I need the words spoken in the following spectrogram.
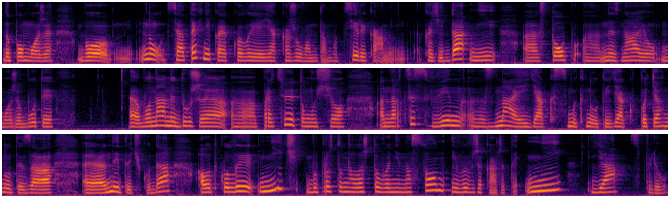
допоможе. Бо ну, ця техніка, коли я кажу вам там от сірий камінь, кажіть да, ні, е, стоп, е, не знаю, може бути. Е, Вона не дуже е, працює, тому що нарцис він е, знає, як смикнути, як потягнути за ниточку. Да? А от коли ніч, ви просто налаштовані на сон, і ви вже кажете Ні, я сплю.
